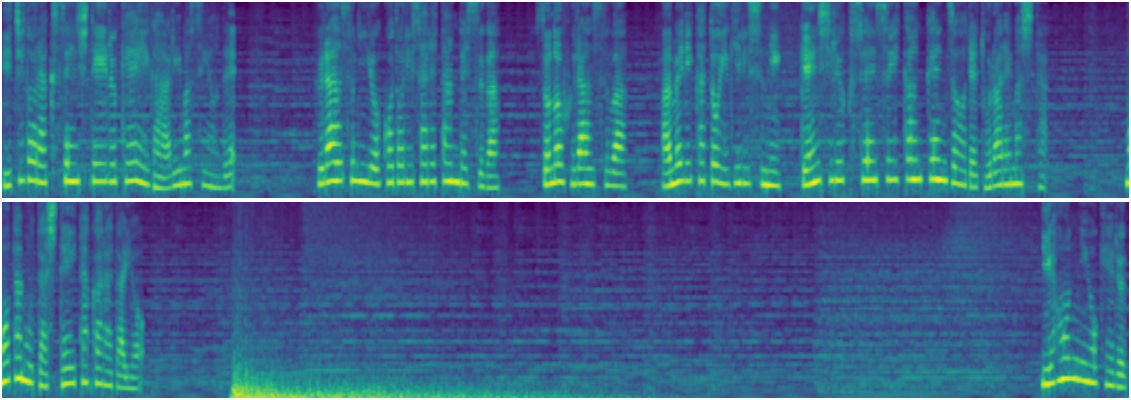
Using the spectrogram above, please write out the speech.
一度落選している経緯がありますよね。フランスに横取りされたんですが、そのフランスはアメリカとイギリスに原子力潜水艦建造で取られました。もたもたしていたからだよ。日本における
